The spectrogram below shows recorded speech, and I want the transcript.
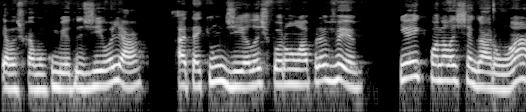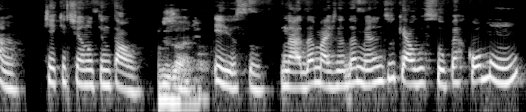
elas ficavam com medo de olhar. Até que um dia elas foram lá para ver. E aí, quando elas chegaram lá, o que, que tinha no quintal? Lobisomem. Isso. Nada mais, nada menos do que algo super comum,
